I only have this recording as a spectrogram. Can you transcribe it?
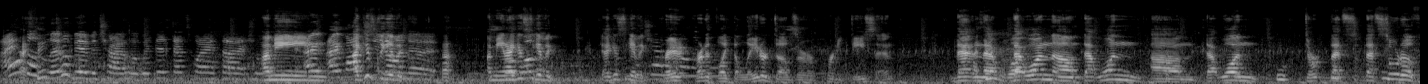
I have I a think- little bit of a childhood with it. That's why I thought I should. Watch I mean, it. I, I I watched guess to it give on it- a. I mean, I guess to give it, I guess to give it credit, credit like the later dubs are pretty decent. That and that, that one um, that one um, that one that's that sort of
